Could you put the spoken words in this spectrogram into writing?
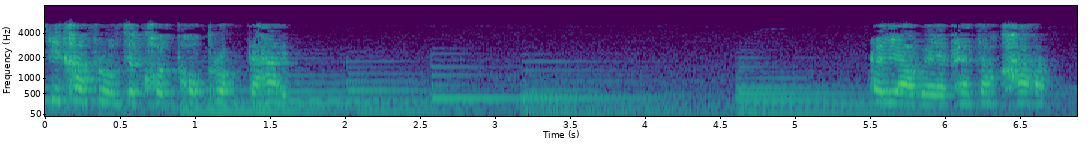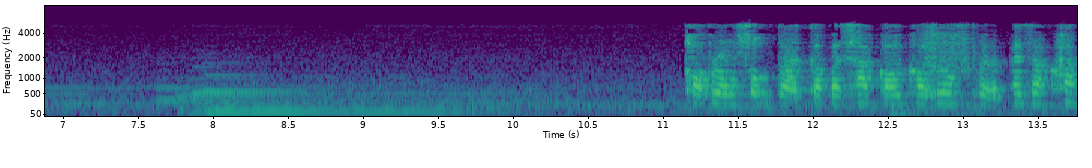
ที่ข้าพระองค์จะค้นพบพระองค์ได้ ยาเวพระเจ้าข้าขอพระองค์ทรงตรัสกับประชากรของพระองค์เถิดพระเจ้าข้า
